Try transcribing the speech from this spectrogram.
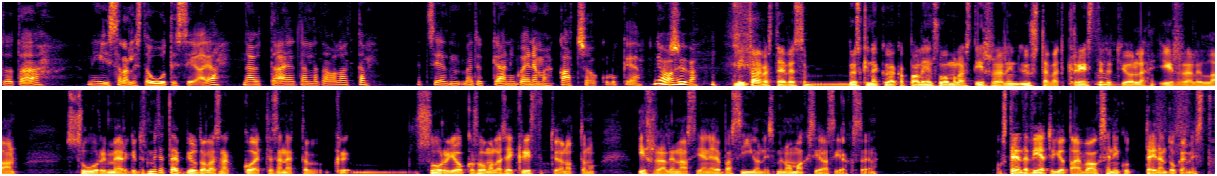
tota, niin Israelista uutisia ja näyttää ja tällä tavalla, että, että sieltä mä tykkään niin enemmän katsoa kuin lukea. Joo, myös. hyvä. niin Taivas TVssä myöskin näkyy aika paljon suomalaiset Israelin ystävät, kristityt, mm. joille Israelilla on suuri merkitys. Mitä te juutalaisena koette sen, että suuri joukko suomalaisia kristittyjä on ottanut Israelin asian ja jopa sionismin omaksi asiakseen? Onko teiltä viety jotain vai onko se niinku teidän tukemista?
